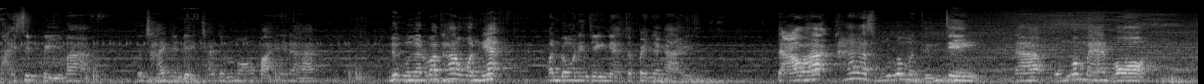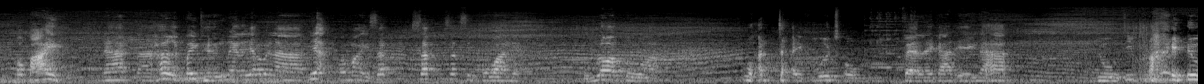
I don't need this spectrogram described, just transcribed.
หลายสิบปีมาก ก็ใช่เด็กใช้แต่ลูกน้องไปเนี่ยนะฮะนึกเหมือนกันว่าถ้าวันเนี้ยมันโดนจริงๆเนี่ยจะเป็นยังไงแต่เอาฮะถ้าสมมติว่ามันถึงจริงนะฮะผมก็แมนพอก็ไปนะฮะแต่ถ้าเกิดไม่ถึงในระยะเวลาเนี่ยประมาณอีกสักสักสักสิบกว่าวันเนี่ยผมรอดตัว วัดใจคุณผู้ชมแฟนรายการเองนะฮะ อยู่ที่ปลายนิ้ว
